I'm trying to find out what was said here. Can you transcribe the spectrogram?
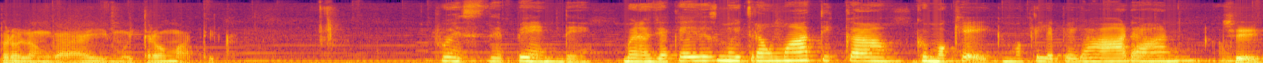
prolongada y muy traumática. Pues depende. Bueno, ya que es muy traumática, como que, como que le pegaran. Sí.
